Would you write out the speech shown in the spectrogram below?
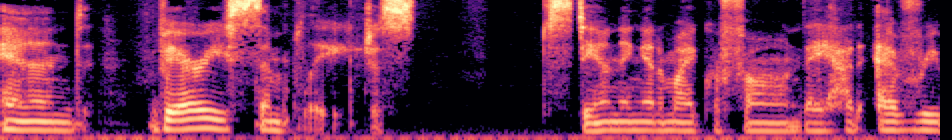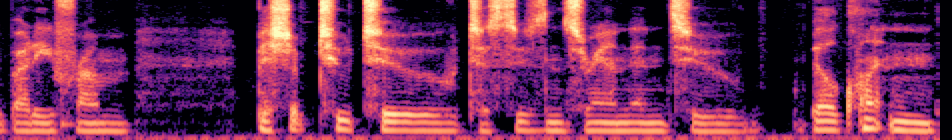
And very simply, just standing at a microphone, they had everybody from Bishop Tutu to Susan Sarandon to Bill Clinton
